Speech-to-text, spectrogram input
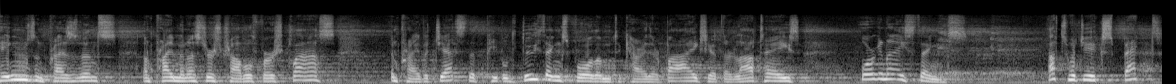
kings and presidents and prime ministers travel first class in private jets, that people do things for them to carry their bags, get their lattes, organise things. That's what you expect.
